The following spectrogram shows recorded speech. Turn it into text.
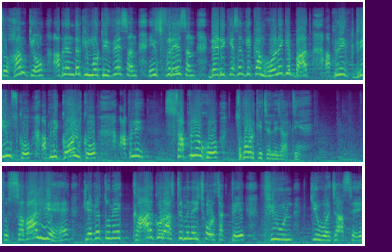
तो हम क्यों अपने अंदर की मोटिवेशन इंस्पिरेशन डेडिकेशन के कम होने के बाद अपने ड्रीम्स को, अपने गोल को, अपने सपनों को छोड़ के चले जाते हैं? तो सवाल यह है कि अगर तुम एक कार को रास्ते में नहीं छोड़ सकते, फ्यूल की वजह से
